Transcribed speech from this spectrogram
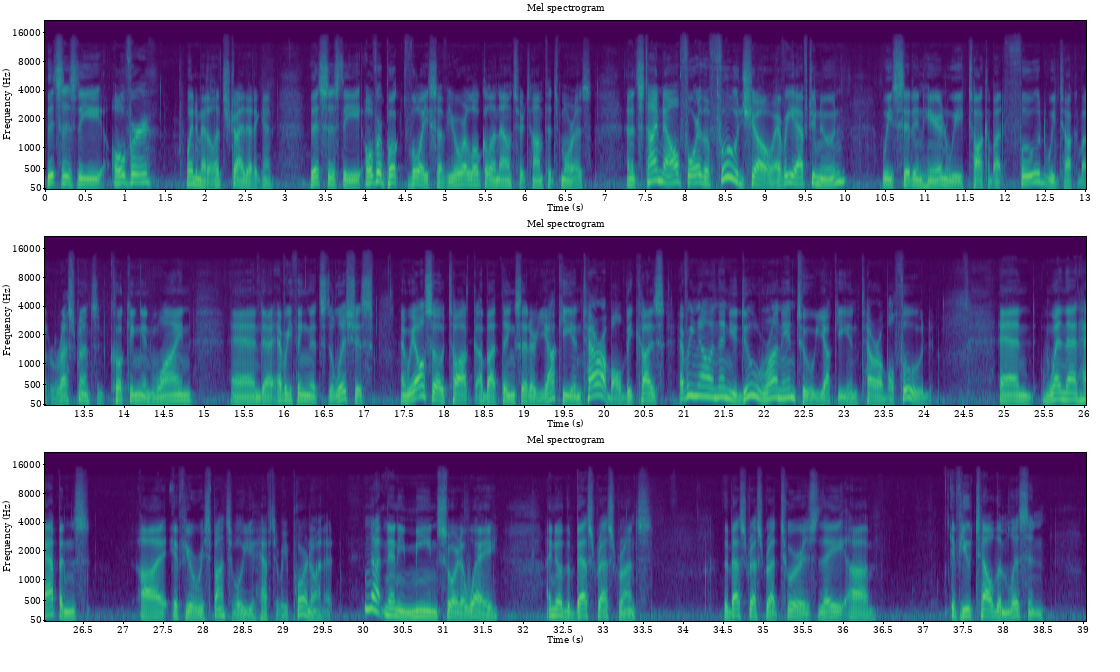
This is the over. Wait a minute. Let's try that again. This is the overbooked voice of your local announcer, Tom Fitzmaurice. And it's time now for the food show. Every afternoon, we sit in here and we talk about food, we talk about restaurants and cooking and wine and uh, everything that's delicious. And we also talk about things that are yucky and terrible because every now and then you do run into yucky and terrible food. And when that happens, uh, if you're responsible, you have to report on it. Not in any mean sort of way. I know the best restaurants, the best restaurateurs, they, uh, if you tell them, listen,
